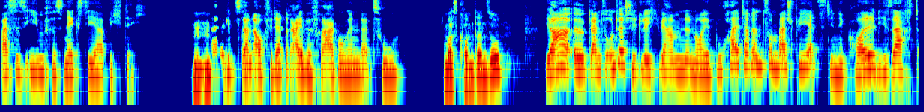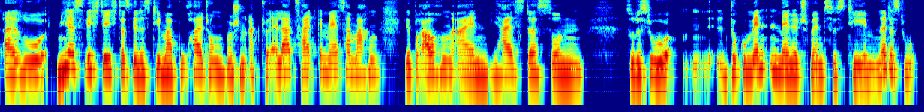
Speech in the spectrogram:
Was ist ihm fürs nächste Jahr wichtig? Mhm. Da gibt's dann auch wieder drei Befragungen dazu. Was kommt dann so? Ja, äh, ganz unterschiedlich. Wir haben eine neue Buchhalterin zum Beispiel jetzt, die Nicole, die sagt, also mir ist wichtig, dass wir das Thema Buchhaltung ein bisschen aktueller, zeitgemäßer machen. Wir brauchen ein, wie heißt das, so ein, so dass du äh, Dokumentenmanagementsystem, ne, dass du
